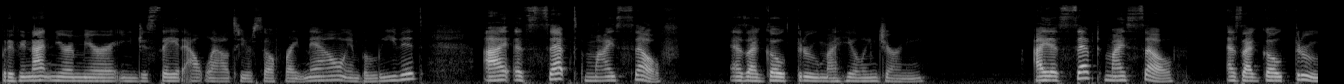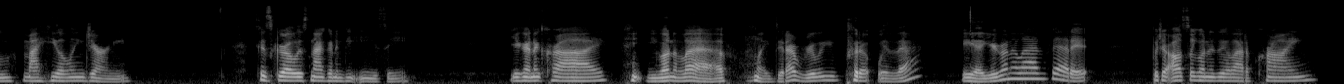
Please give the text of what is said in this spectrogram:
But if you're not near a mirror and you just say it out loud to yourself right now and believe it, I accept myself as I go through my healing journey. I accept myself as I go through my healing journey. Because, girl, it's not going to be easy. You're going to cry. you're going to laugh. Like, did I really put up with that? Yeah, you're going to laugh at it. But you're also going to do a lot of crying.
